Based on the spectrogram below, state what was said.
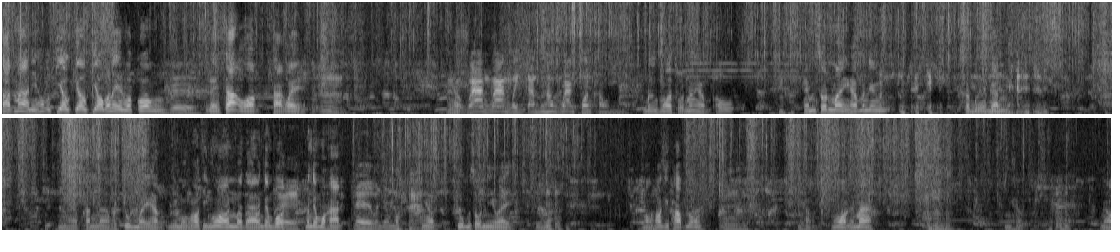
ตัดมานี่เขาก็เกี่ยวเกี่ยวเกี่ยวมาเลยว่ากองเออใส่ซะออกตากไว้ อืมนะครับว่างว่างไว้กับเพื่อเฮาว่างก่อนเขานี่แหละเบิ่งหัวสวนมันครับ เอา ให้มันส้นใหม่ครับ มันยังเสมอกันนี่ครับขันหน้าว่าจุ่มไว้ครับนี่หมองเขาสิงอนมาตามันจังบ่มันจังบ่หักเออมันจะบ่หักนี่ครับจุ่มโซนนี้ไว้นี่หมองเขาสิพับลงอืมนี่ครับงอขึ้นมานี่ครับเงา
